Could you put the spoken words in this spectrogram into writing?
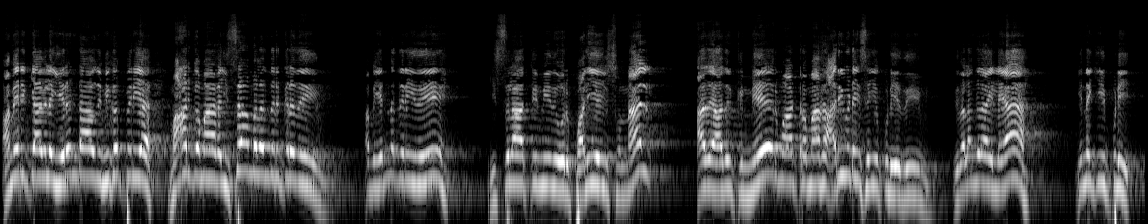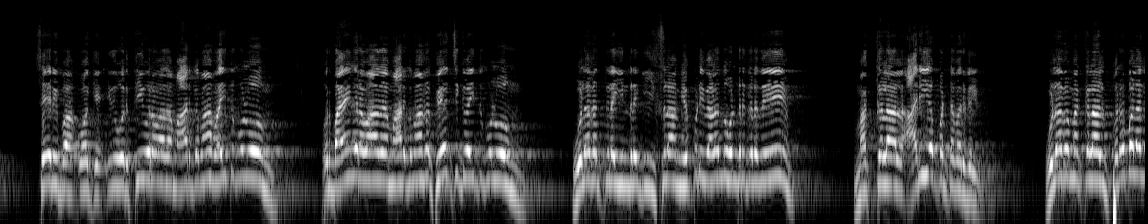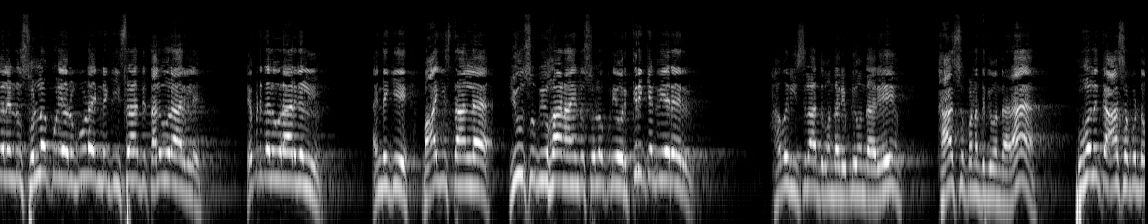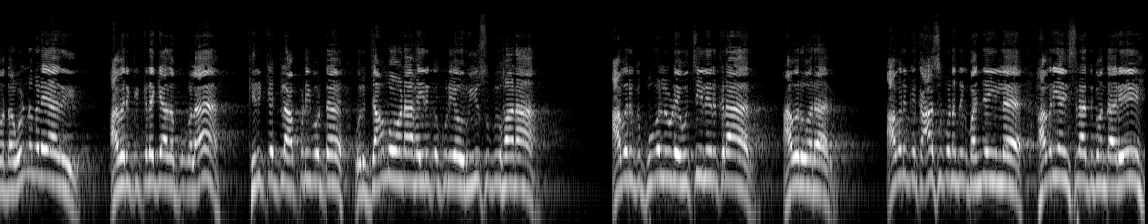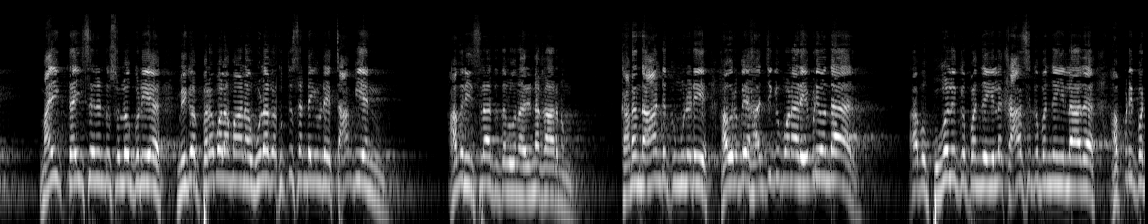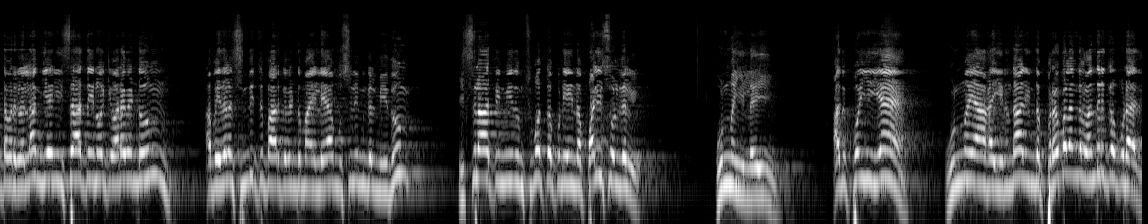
அமெரிக்காவில் இரண்டாவது மிகப்பெரிய மார்க்கமாக இஸ்லாம் வளர்ந்திருக்கிறது. அப்ப என்ன தெரியுது? இஸ்லாத்தின் மீது ஒரு பழியை சொன்னால் அது அதற்கு நேர் மாற்றமாக அறிவடை செய்யக்கூடியது. இது விளங்குதா இல்லையா? இன்னைக்கு இப்படி. சரிப்பா ஓகே. இது ஒரு தீவிரவாத மார்க்கமாக வைத்துக் கொள்வோம். ஒரு பயங்கரவாத மார்க்கமாக பேச்சுக்கு வைத்துக் கொள்வோம். உலகத்தில் இன்றைக்கு இஸ்லாம் எப்படி வளர்ந்து கொண்டிருக்கிறது? மக்களால் அறியப்பட்டவர்கள் உலக மக்களால் பிரபலங்கள் என்று சொல்லக்கூடியவர்கள் கூட இன்றைக்கு இஸ்லாத்தை தழுவுகிறார்களே. எப்படி தழுவுகிறார்கள்? இன்றைக்கு பாகிஸ்தான்ல யூசுப் யுஹானா என்று சொல்லக்கூடிய ஒரு கிரிக்கெட் வீரர். அவர் இஸ்லாத்துக்கு வந்தார். எப்படி வந்தாரு? காசு பணத்துக்கு வந்தாரா? புகழுக்கு ஆசைப்பட்டு வந்தார். ஒன்றும் கிடையாது. அவருக்கு கிடைக்காத புகழ? கிரிக்கெட்ல அப்படிப்பட்ட ஒரு ஜாம்பவனாக இருக்கக்கூடிய ஒரு யூசுப் யுஹானா அவருக்கு புகழுடைய உச்சியில் இருக்கிறார். அவர் வரார் அவருக்கு காசு பணத்துக்கு பஞ்சம் இல்ல. அவர் ஏன் இஸ்லாத்துக்கு வந்தாரு? மைக் டைசன் என்று சொல்லக்கூடிய மிக பிரபலமான உலக குத்து சண்டையுடைய சாம்பியன். அவர் இஸ்லாத்து தழுவினார். என்ன காரணம்? கடந்த ஆண்டுக்கு முன்னாடி அவர் போய் ஹஜ்ஜுக்கு போனார். எப்படி வந்தார்? அப்ப புகழுக்கு பஞ்சம் இல்லை காசுக்கு பஞ்சம் இல்லாத அப்படிப்பட்டவர்கள் எல்லாம் ஏன் இஸ்லாத்தை நோக்கி வர வேண்டும்? அப்ப இதெல்லாம் சிந்தித்து பார்க்க வேண்டுமா இல்லையா? முஸ்லிம்கள் மீதும் இஸ்லாத்தின் மீதும் சுமத்தக்கூடிய இந்த பழி சொல்கள் உண்மை இல்லை அது பொய் ஏன்? உண்மையாக இருந்தால் இந்த பிரபலங்கள் வந்திருக்க கூடாது.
